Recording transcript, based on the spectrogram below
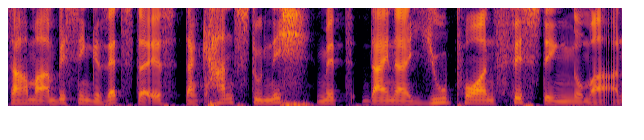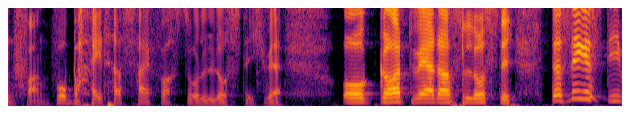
wir mal, ein bisschen gesetzter ist, dann kannst du nicht mit deiner YouPorn-Fisting-Nummer anfangen. Wobei das einfach so lustig wäre. Oh Gott, wäre das lustig. Das Ding ist, die,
